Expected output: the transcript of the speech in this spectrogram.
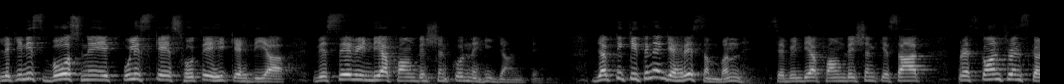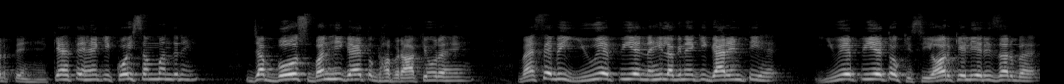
लेकिन इस बोस ने एक पुलिस केस होते ही कह दिया, वे सेव इंडिया फाउंडेशन को नहीं जानते हैं। जबकि कितने गहरे संबंध हैं। सेव इंडिया फाउंडेशन के साथ प्रेस कॉन्फ्रेंस करते हैं, कहते हैं कि कोई संबंध नहीं। जब बोस बन ही गए तो घबरा क्यों रहे हैं? वैसे भी यूएपीए नहीं लगने की गारंटी है। यूएपीए तो किसी और के लिए रिज़र्व है।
